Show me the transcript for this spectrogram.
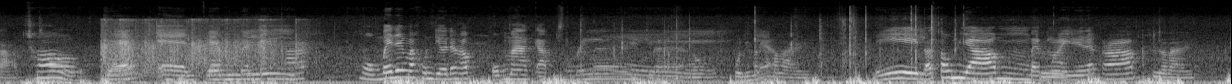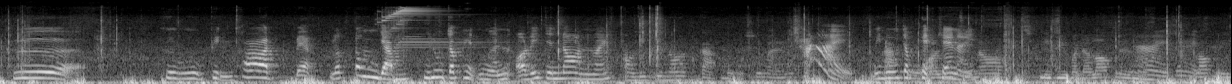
กับช่อง Jack and Family ผมไม่ได้มาคนเดียวนะครับ ผมมากับแม่อีกแล้ววันนี้มาทำอะไร นี่แล้วต้มยำแบบใหม่เลยนะครับ คืออะไร คือ คือพริกทอดแบบรสต้มยำไม่รู้จะเผ็ดเหมือนออริจินอลไหมออริจินอลกากหมูใช่ไหมใช่ไม่รู้จะเผ็ดแค่ไหนออริจิอลรีวิวมาแล้วรอบหนึ่งใช่ใช่รอบนี้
